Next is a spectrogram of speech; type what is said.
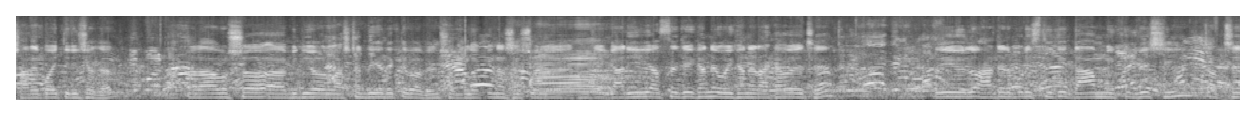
সাড়ে পঁয়ত্রিশ হাজার। আপনারা অবশ্য ভিডিও লাস্টের দিকে দেখতে পাবেন। সবগুলো কেনা শেষ হলে যে গাড়ি আছে যেখানে, ওইখানে রাখা হয়েছে। তো এই হলো হাটের পরিস্থিতি। দাম একটু বেশি, চাচ্ছে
